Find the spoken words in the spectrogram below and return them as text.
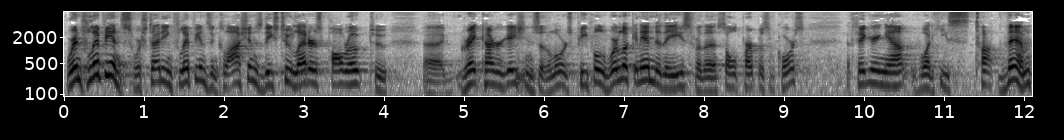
We're in Philippians. We're studying Philippians and Colossians. These two letters Paul wrote to uh, great congregations of the Lord's people. We're looking into these for the sole purpose, of course, of figuring out what he's taught them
